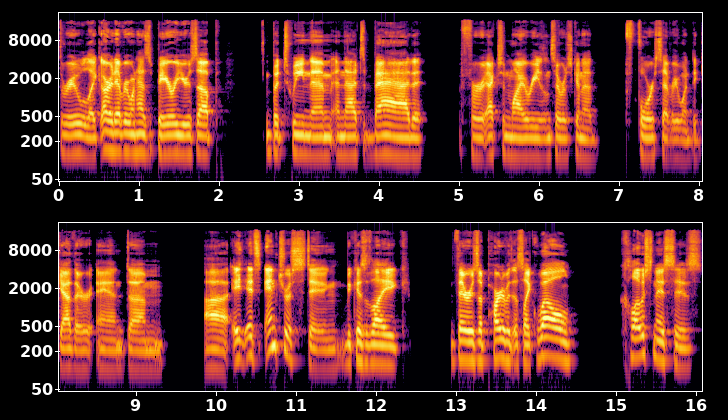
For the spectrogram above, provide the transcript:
through like all right everyone has barriers up between them and that's bad for x and y reasons so we're just gonna force everyone together and um uh it, it's interesting because like there is a part of it that's like well closeness is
